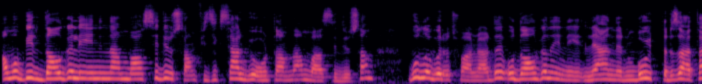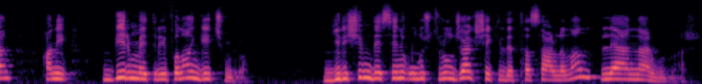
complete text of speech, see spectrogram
Ama bir dalga leğeninden bahsediyorsam, fiziksel bir ortamdan bahsediyorsam bu laboratuvarlarda o dalga leğeni, leğenlerin boyutları zaten hani bir metreyi falan geçmiyor. Girişim deseni oluşturulacak şekilde tasarlanan leğenler bunlar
